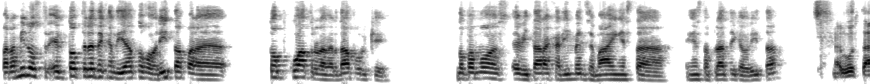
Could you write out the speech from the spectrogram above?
para mí los, el top 3 de candidatos ahorita para top 4, la verdad, porque no podemos evitar a Karim Benzema en esta, en esta plática ahorita, me gusta.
